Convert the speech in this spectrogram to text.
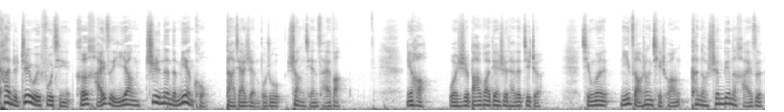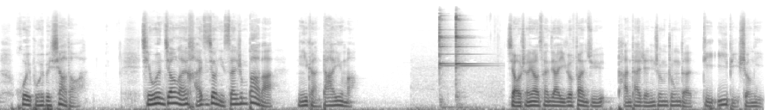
看着这位父亲和孩子一样稚嫩的面孔，大家忍不住上前采访。你好，我是八卦电视台的记者，请问你早上起床看到身边的孩子会不会被吓到啊？请问将来孩子叫你三声爸爸，你敢答应吗？小陈要参加一个饭局，谈他人生中的第一笔生意。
